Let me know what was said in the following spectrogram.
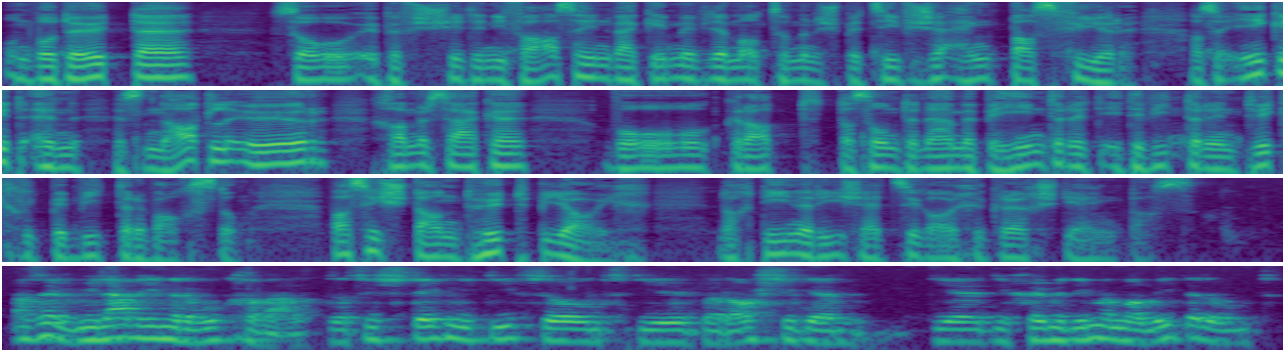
und wo dort äh, so über verschiedene Phasen hinweg immer wieder mal zu einem spezifischen Engpass führen. Also irgendein ein Nadelöhr, kann man sagen, wo gerade das Unternehmen behindert in der weiteren Entwicklung, beim weiteren Wachstum. Was ist Stand heute bei euch? Nach deiner Einschätzung euer grösster Engpass? Also, wir leben in einer Wuckenwelt. Das ist definitiv so und die Überraschungen, die, die kommen immer mal wieder und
